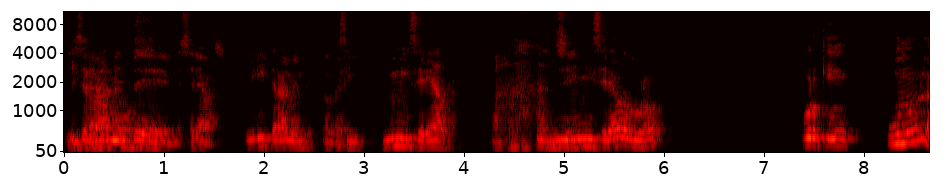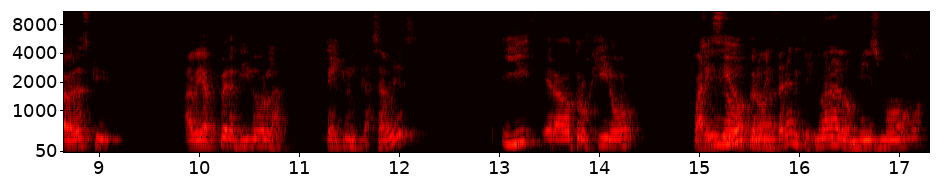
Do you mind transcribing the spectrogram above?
Y Literalmente me cereabas. Literalmente, Ok. así, misereaba. Ajá, sí. Misereaba duro. Porque, uno, la verdad es que había perdido la técnica, ¿sabes? Y era otro giro parecido, no, pero no, diferente. No era lo mismo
